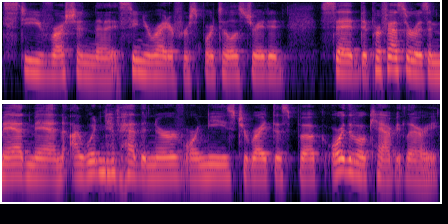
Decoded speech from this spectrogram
Steve Rushin, the senior writer for Sports Illustrated, said the professor is a madman. I wouldn't have had the nerve or knees to write this book or the vocabulary.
